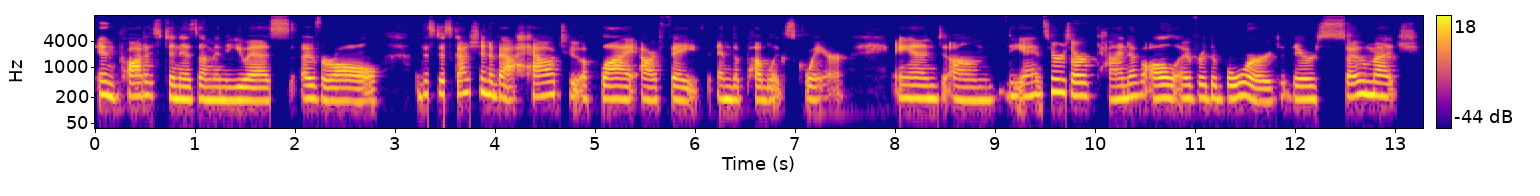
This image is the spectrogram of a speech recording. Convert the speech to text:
in Protestantism in the US overall, this discussion about how to apply our faith in the public square. And um, the answers are kind of all over the board. There's so much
